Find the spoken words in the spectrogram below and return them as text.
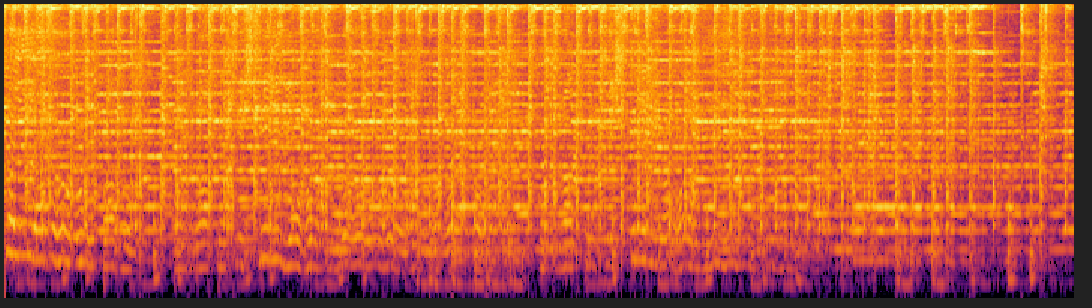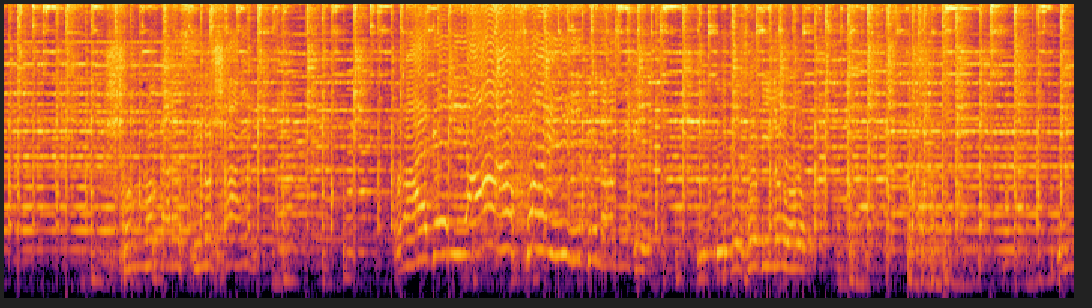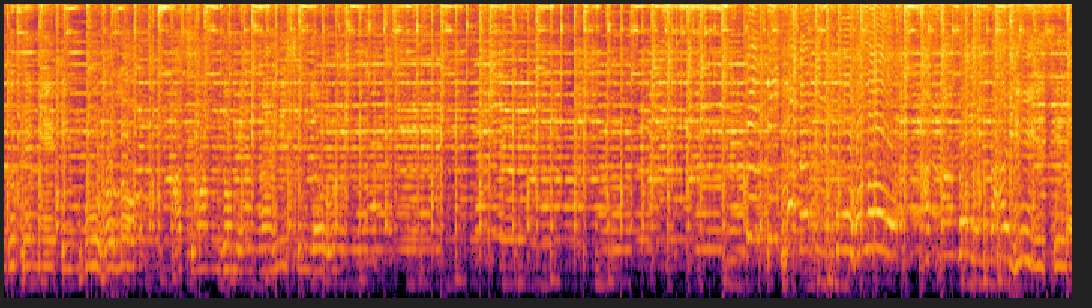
চলিল পাব কুদরত সৃষ্টি হইল কুদরত সৃষ্টি হইল ছিল সাই, রাগেরই আশাই দিলাম গে। যে বিন্দু থেমে ডিম্বু হলো, আসমান জমিন নাহি ছিল। ছিল।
